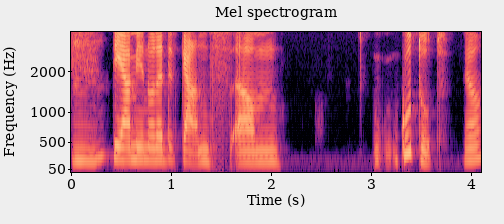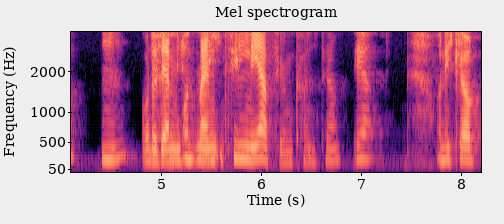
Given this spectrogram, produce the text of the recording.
Mhm. der mir noch nicht ganz ähm, gut tut, ja, Mhm. oder der mich Und mein ich- Ziel näher führen könnte, ja. Ja. Und ich glaube,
